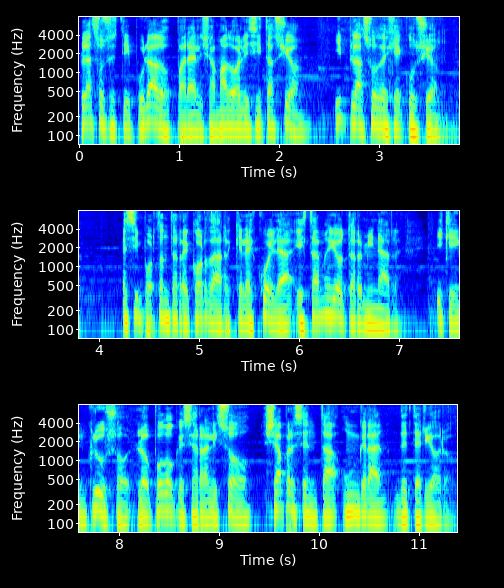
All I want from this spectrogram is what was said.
plazos estipulados para el llamado a licitación y plazo de ejecución. Es importante recordar que la escuela está medio a terminar y que incluso lo poco que se realizó ya presenta un gran deterioro,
